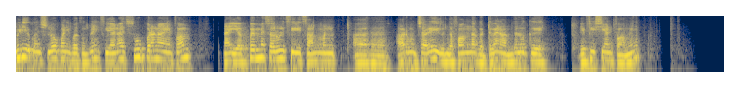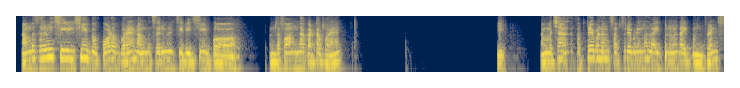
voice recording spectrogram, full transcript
வீடியோ கொஞ்சம் ஸ்லோ பண்ணி பார்த்தோம் ஃப்ரெண்ட்ஸ் ஏன்னா சூப்பரான இன்ஃபார்ம் நான் எப்பயுமே சர்வீஸ் சீரிஸ் ஆன் பண்ண ஆரம்பித்தாலே ஆரம்பிச்சாலே இந்த ஃபார்ம் தான் கட்டுவேன். நான் அந்த அளவுக்கு எஃபிஷியன்ட் ஃபார்மு நம்ம சர்வீஸ் சீரீஸையும் இப்போ போட போகிறேன் நம்ம சர்வீஸ் சீரீஸையும் இப்போ அந்த ஃபார்ம் தான் கட்ட போகிறேன் நம்ம சேனல் சப்ஸ்கிரைப் பண்ணுங்க சப்ஸ்கிரைப் பண்ணுங்க. லைக் பண்ணுங்க. லைக் பண்ணுங்க ஃப்ரெண்ட்ஸ்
